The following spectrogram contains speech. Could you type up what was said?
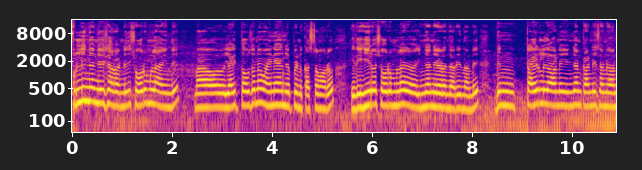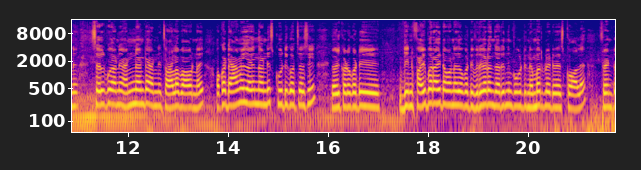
ఫుల్ ఇంజన్ చేశారండి ఇది షోరూంలో అయింది. ఎయిట్ థౌజండ్ అయినాయి అని చెప్పిండు కస్టమరు. ఇది హీరో షోరూంలో ఇంజన్ చేయడం జరిగిందండి. దీని టైర్లు కానీ ఇంజన్ కండిషన్ కానీ సెల్ఫ్ కానీ అన్నీ అంటే అన్నీ చాలా బాగున్నాయి. ఒక డ్యామేజ్ అయిందండి స్కూటీకి వచ్చేసి. ఇక్కడ ఒకటి దీని ఫైబర్ ఐటమ్ అనేది ఒకటి విరగడం జరిగింది. ఇంకొకటి నెంబర్ ప్లేట్ వేసుకోవాలి. ఫ్రంట్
